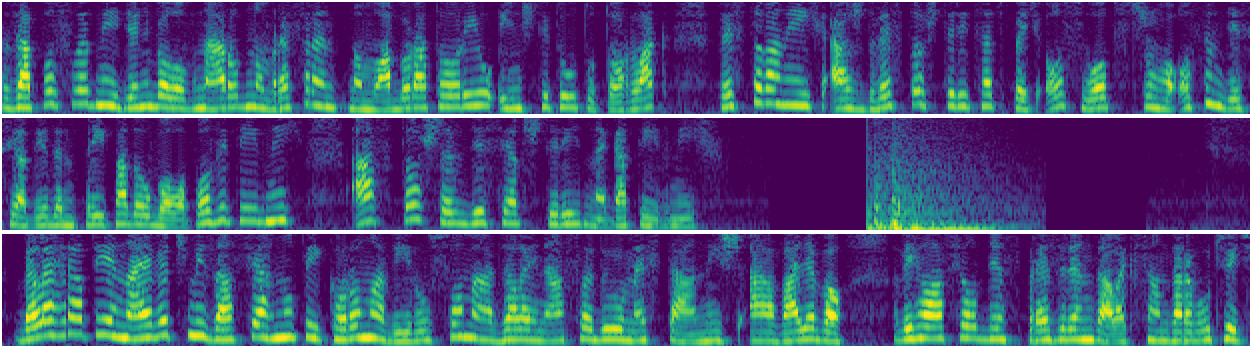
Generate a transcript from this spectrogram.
Za posledný deň bolo v Národnom referentnom laboratóriu laboratóriu Inštitútu Torlak testovaných až 245 osôb, z čoho 81 prípadov bolo pozitívnych a 164 negatívnych. Belehrad je najväčšmi zasiahnutý koronavírusom a ďalej následujú mestá Niš a Vaľevo. Vyhlásil dnes prezident Aleksandar Vučič.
